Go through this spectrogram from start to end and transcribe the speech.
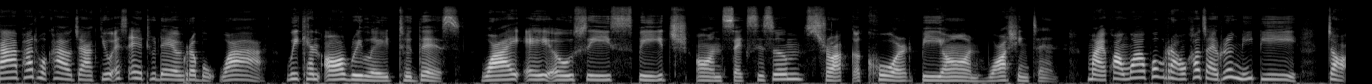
ค่ะพาดหัวข่าวจาก USA Today ระบุว่า we can all relate to this why AOC's speech on sexism struck a chord beyond Washington หมายความว่าพวกเราเข้าใจเรื่องนี้ดี เจาะ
